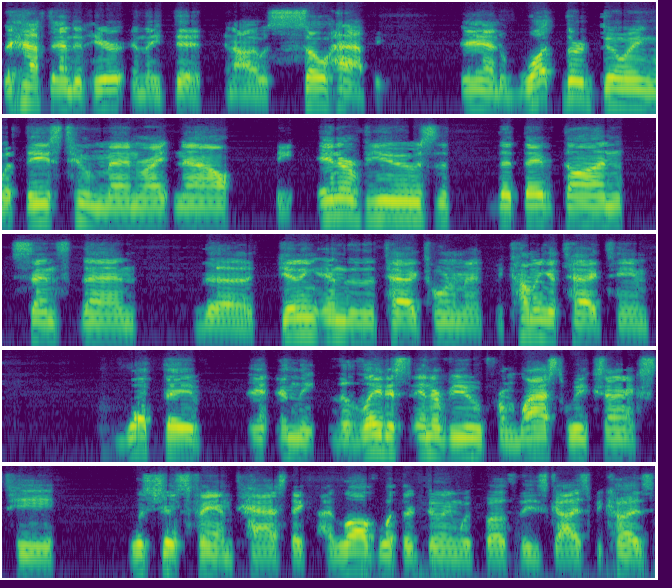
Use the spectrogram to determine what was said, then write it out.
they have to end it here, and they did. And I was so happy. And what they're doing with these two men right now, the interviews that, that they've done since then, the getting into the tag tournament, becoming a tag team, what they've and the, the latest interview from last week's NXT was just fantastic. I love what they're doing with both of these guys because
